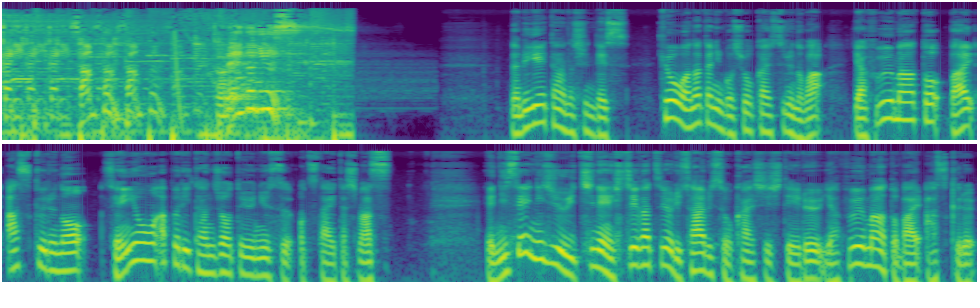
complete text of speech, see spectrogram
カリカリカリ3分3分トレンドニュースナビゲーターのしゅんです。今日あなたにご紹介するのは、Yahoo マート by アスクルの専用アプリ誕生というニュースをお伝えいたします。え2021年7月よりサービスを開始している Yahoo マート by アスクル。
